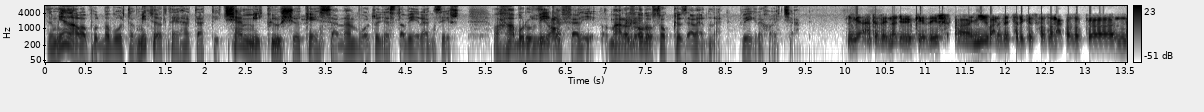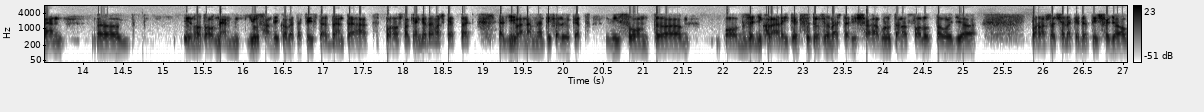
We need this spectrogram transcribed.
ezek milyen állapotban voltak, mi történhetett itt? Semmi külső kényszer nem volt, hogy ezt a vérengzést a háború vége felé, már az oroszok közelednek, végrehajtsák. Igen, hát ez egy nagyon jó kérdés. Nyilván az egyszerű közkatonák azok nem önhatal, nem jó szándéka vettek részt ebben, tehát parancsnak engedelmeskedtek, ez nyilván nem menti fel őket. Viszont az egyik halára ítélt főtörzsőmester is a háború után azt vallotta, hogy parancsra cselekedett, és hogy a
